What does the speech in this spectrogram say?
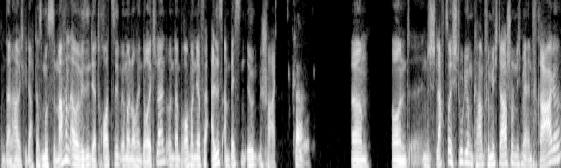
dann habe ich gedacht, das musst du machen, aber wir sind ja trotzdem immer noch in Deutschland und dann braucht man ja für alles am besten irgendeinen Schein. Klar. Ähm, und äh, ein Schlagzeugstudium kam für mich da schon nicht mehr in Frage.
